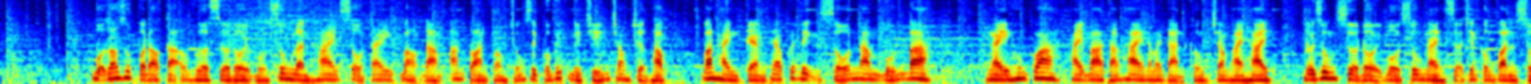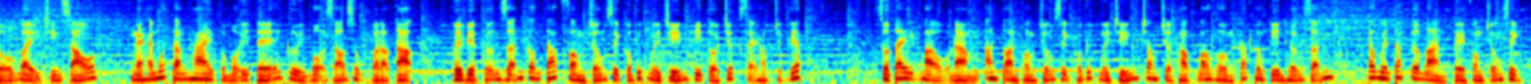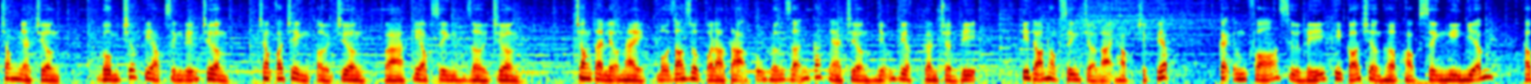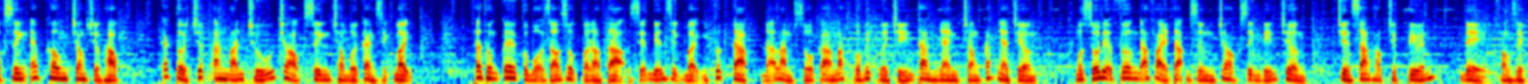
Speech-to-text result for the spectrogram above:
Bộ Giáo dục và Đào tạo vừa sửa đổi bổ sung lần 2 sổ tay bảo đảm an toàn phòng chống dịch COVID-19 trong trường học, ban hành kèm theo quyết định số 543 ngày hôm qua 23 tháng 2 năm 2022. Nội dung sửa đổi bổ sung này dựa trên công văn số 796 ngày 21 tháng 2 của Bộ Y tế gửi Bộ Giáo dục và Đào tạo về việc hướng dẫn công tác phòng chống dịch COVID-19 khi tổ chức dạy học trực tiếp. Sổ tay bảo đảm an toàn phòng chống dịch COVID-19 trong trường học bao gồm các thông tin hướng dẫn, các nguyên tắc cơ bản về phòng chống dịch trong nhà trường, gồm trước khi học sinh đến trường, trong quá trình ở trường và khi học sinh rời trường. Trong tài liệu này, Bộ Giáo dục và Đào tạo cũng hướng dẫn các nhà trường những việc cần chuẩn bị khi đón học sinh trở lại học trực tiếp, cách ứng phó xử lý khi có trường hợp học sinh nghi nhiễm, học sinh F0 trong trường học, cách tổ chức ăn bán chú cho học sinh trong bối cảnh dịch bệnh. Theo thống kê của Bộ Giáo dục và Đào tạo, diễn biến dịch bệnh phức tạp đã làm số ca mắc COVID-19 tăng nhanh trong các nhà trường. Một số địa phương đã phải tạm dừng cho học sinh đến trường, chuyển sang học trực tuyến để phòng dịch.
